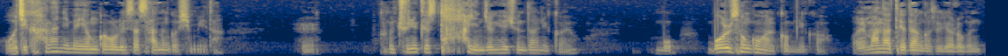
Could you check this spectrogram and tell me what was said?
오직 하나님의 영광을 위해서 사는 것입니다. 예. 그럼 주님께서 다 인정해 준다니까요. 뭐, 뭘 성공할 겁니까? 얼마나 대단한 것을 여러분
